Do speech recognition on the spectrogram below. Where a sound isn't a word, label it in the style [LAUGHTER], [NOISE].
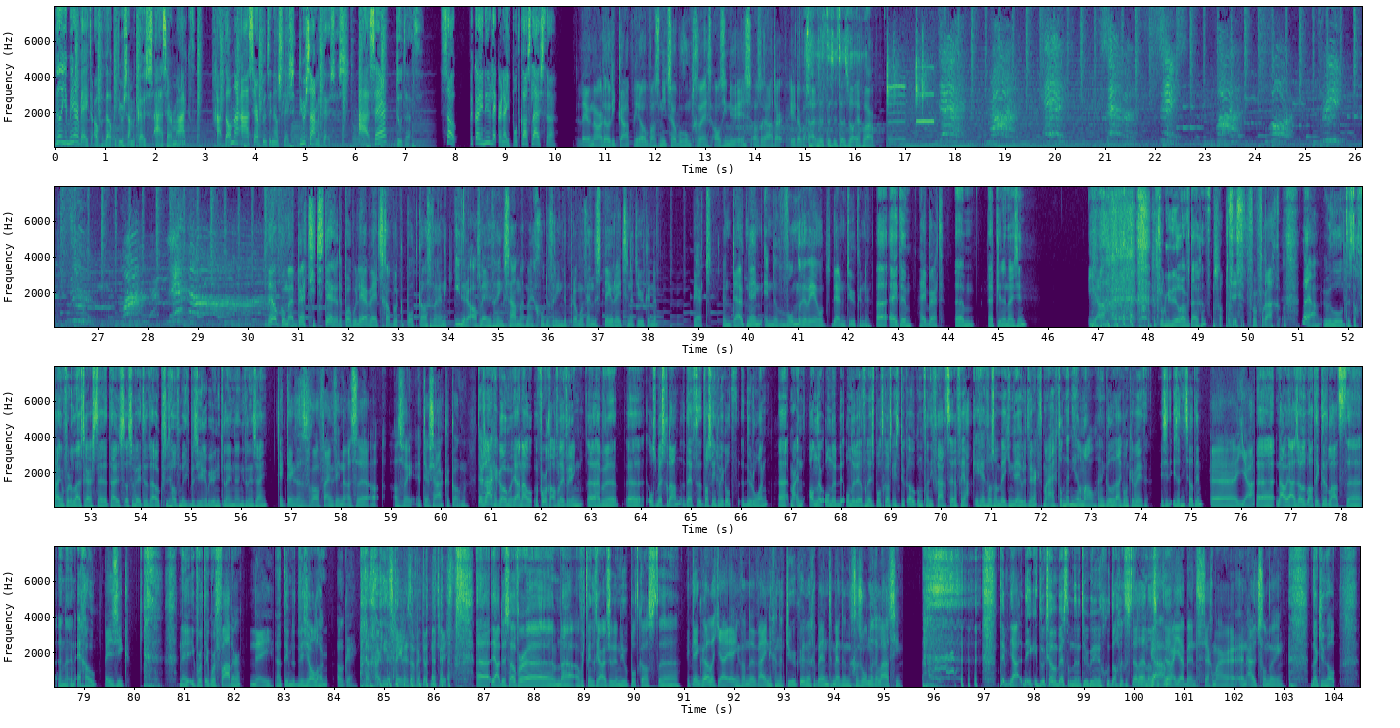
Wil je meer weten over welke duurzame keuzes ASR maakt? Ga dan naar asr.nl slash duurzame keuzes. ASR doet het. Zo, dan kan je nu lekker naar je podcast luisteren. Leonardo DiCaprio was niet zo beroemd geweest als hij nu is, als de radar eerder was Ja, dat, is, dat is wel echt waar. Welkom bij Bert ziet sterren, de populair wetenschappelijke podcast waarin ik iedere aflevering samen met mijn goede vrienden, promovendus theoretische natuurkunde, Bert, een duik neem in de wonderenwereld der natuurkunde. Eh hey Tim, Hey Bert. ehm, heb je een naar je zin? Ja? [LAUGHS] [LAUGHS] Het klonk niet heel overtuigend. Wat is het voor vraag? Nou ja, ik bedoel, het is toch fijn voor de luisteraars eh, thuis als ze weten dat wij ook zelf een beetje plezier hebben hier. Niet alleen, eh, niet alleen zij. Ik denk dat we het vooral fijn vinden als, eh, als we ter zake komen. Ter zake komen. Ja, nou, vorige aflevering eh, hebben we eh, ons best gedaan. Het, heeft, het was ingewikkeld. Het duurde lang. Eh, maar een ander onderde- onderdeel van deze podcast is natuurlijk ook om van die vraag te stellen van ja, ik heb wel zo'n beetje een idee hoe dit werkt, maar eigenlijk toch net niet helemaal. En ik wil het eigenlijk wel een keer weten. Is, het, is dat niet zo, Tim? Ja, nou ja, zo had ik dus laatst een, een echo. ben je ziek? Nee, ik word, ik word vader. Nee. Ja, Tim, dat wist je al lang. Oké, dan ga ik niet [LAUGHS] spelen alsof ik dat niet wist. Eh, ja, dus over, eh, nou ja, over 20 jaar is er een nieuwe podcast. eh. Ik denk wel dat jij een van de weinige natuurkundigen bent met een gezonde relatie. [LAUGHS] Tim, ja, ik, ik doe ik zo mijn best om de natuurkunde in een goed daglicht te stellen. En dan ja, maar jij bent zeg maar een uitzondering. [LAUGHS] Dankjewel.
